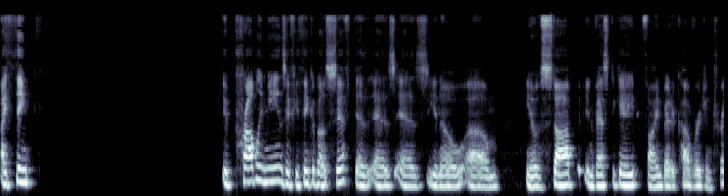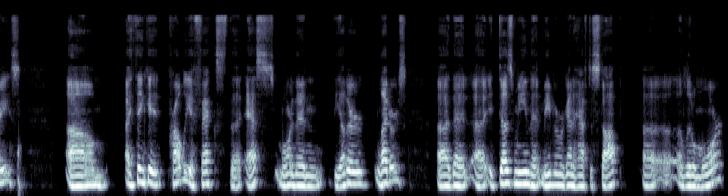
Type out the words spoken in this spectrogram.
I think it probably means if you think about SIFT as as, as you know um, you know, stop, investigate, find better coverage, and trace. Um, I think it probably affects the S more than the other letters. Uh, that uh, it does mean that maybe we're going to have to stop uh, a little more,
